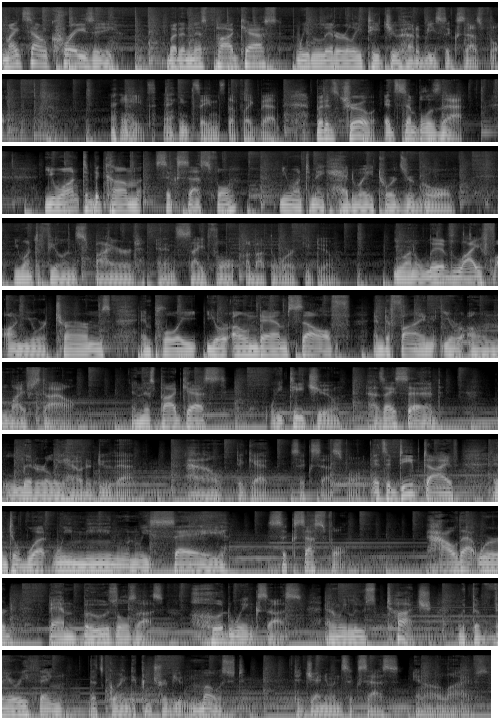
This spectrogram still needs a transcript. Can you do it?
Might sound crazy, but in this podcast, we literally teach you how to be successful. I hate, I hate saying stuff like that, but it's true. It's simple as that. You want to become successful, you want to make headway towards your goal, you want to feel inspired and insightful about the work you do. You want to live life on your terms, employ your own damn self, and define your own lifestyle. In this podcast, we teach you, as I said, literally how to do that, how to get successful. It's a deep dive into what we mean when we say successful, how that word bamboozles us, hoodwinks us, and we lose touch with the very thing that's going to contribute most to genuine success in our lives.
